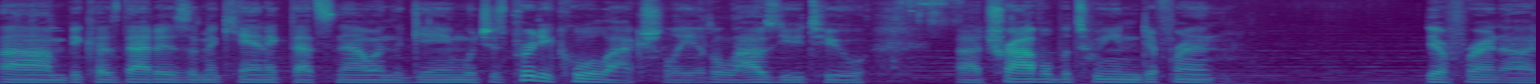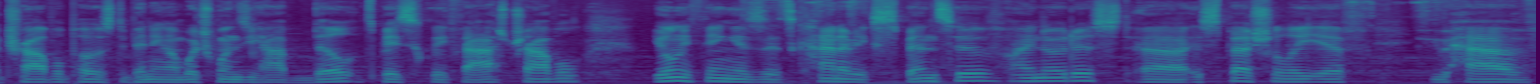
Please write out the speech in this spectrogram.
um, because that is a mechanic that's now in the game, which is pretty cool actually. It allows you to uh, travel between different different uh, travel posts depending on which ones you have built. It's basically fast travel. The only thing is it's kind of expensive, I noticed, uh, especially if you have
